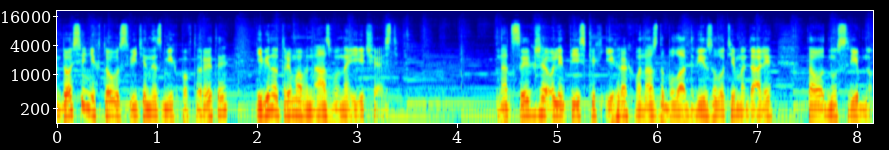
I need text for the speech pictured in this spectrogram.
досі ніхто у світі не зміг повторити, і він отримав назву на її честь. На цих же Олімпійських іграх вона здобула дві золоті медалі та одну срібну,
